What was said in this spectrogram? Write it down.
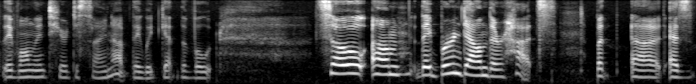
they volunteered to sign up, they would get the vote. So um, they burned down their huts, but uh, as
